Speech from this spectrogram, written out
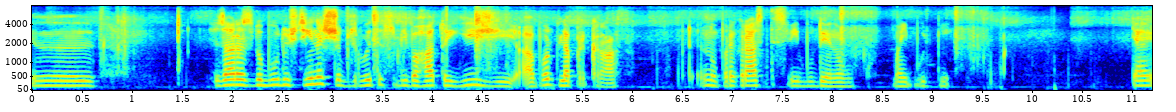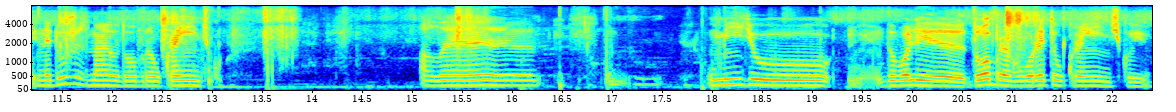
Е, Зараз добуду стіни, щоб зробити собі багато їжі або для прикрас. Ну, прикрасити свій будинок майбутній. Я не дуже знаю добре українську. Але вмію доволі добре говорити українською.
